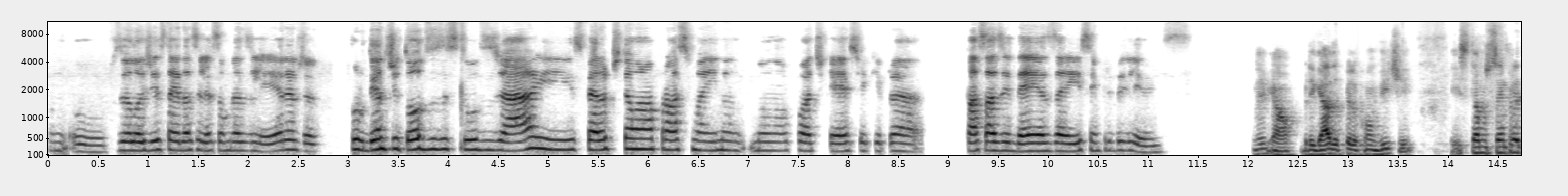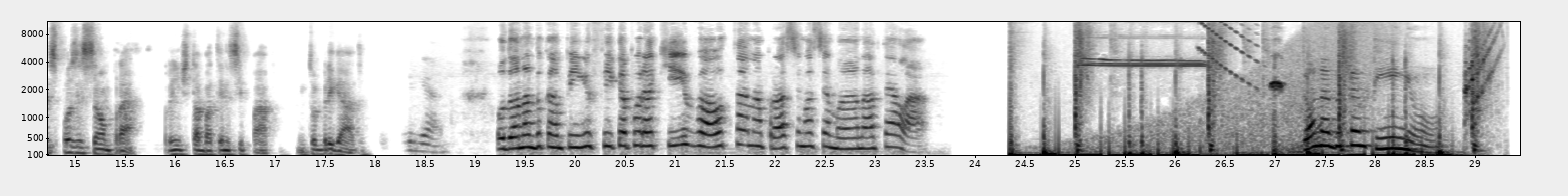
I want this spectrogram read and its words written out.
O fisiologista aí da seleção brasileira, já, por dentro de todos os estudos já, e espero te ter uma próxima aí no, no podcast aqui para passar as ideias aí sempre brilhantes. Legal, obrigado pelo convite. Estamos sempre à disposição para a gente estar tá batendo esse papo. Muito obrigado. Obrigada. O Dona do Campinho fica por aqui e volta na próxima semana. Até lá. Dona do Campinho.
